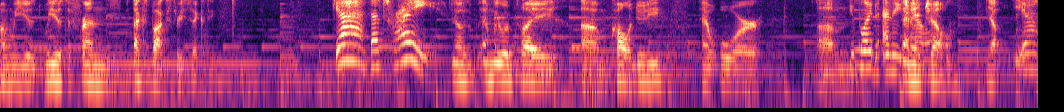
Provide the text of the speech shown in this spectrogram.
when we used we used a friend's Xbox 360. Yeah, that's right. You know, and we would play um, Call of Duty or um, You played NHL. NHL. Yep, Yes.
